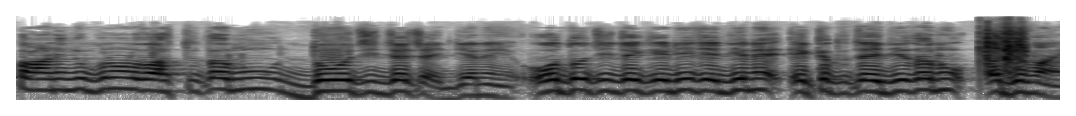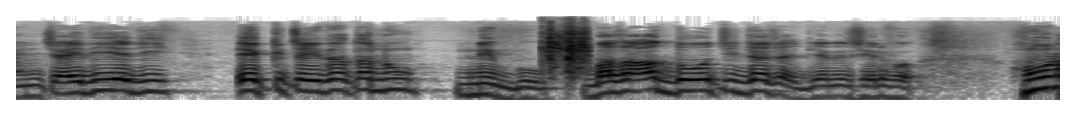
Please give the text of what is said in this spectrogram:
ਪਾਣੀ ਨੂੰ ਬਣਾਉਣ ਵਾਸਤੇ ਤੁਹਾਨੂੰ ਦੋ ਚੀਜ਼ਾਂ ਚਾਹੀਦੀਆਂ ਨੇ। ਉਹ ਦੋ ਚੀਜ਼ਾਂ ਕਿਹੜੀਆਂ ਚਾਹੀਦੀਆਂ ਨੇ? ਇੱਕ ਤਾਂ ਚਾਹੀਦੀ ਹੈ ਤੁਹਾਨੂੰ ਅਜਵਾਇਨ ਚਾਹੀਦੀ ਹੈ ਜੀ, ਇੱਕ ਚਾਹੀਦਾ ਤੁਹਾਨੂੰ ਨਿੰਬੂ। ਬਸ ਆਹ ਦੋ ਚੀਜ਼ਾਂ ਚਾਹੀਦੀਆਂ ਨੇ ਸਿਰਫ। ਹੁਣ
